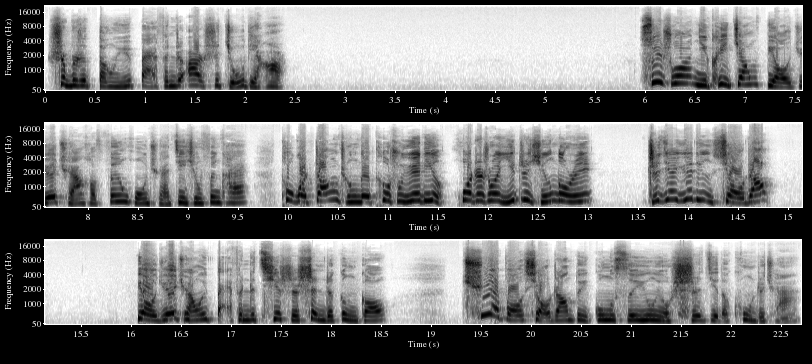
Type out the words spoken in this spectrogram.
是不是等于百分之二十九点二？所以说，你可以将表决权和分红权进行分开，透过章程的特殊约定，或者说一致行动人直接约定小张表决权为百分之七十甚至更高，确保小张对公司拥有实际的控制权。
